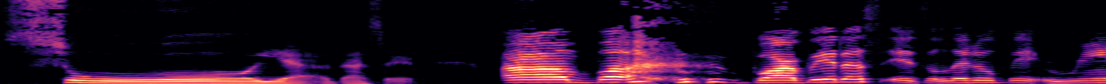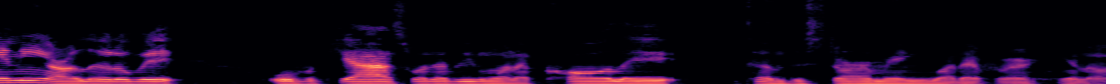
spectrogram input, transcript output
So yeah, that's it. Um, but Barbados is a little bit rainy or a little bit overcast, whatever you want to call it, thunderstorming, whatever you know.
